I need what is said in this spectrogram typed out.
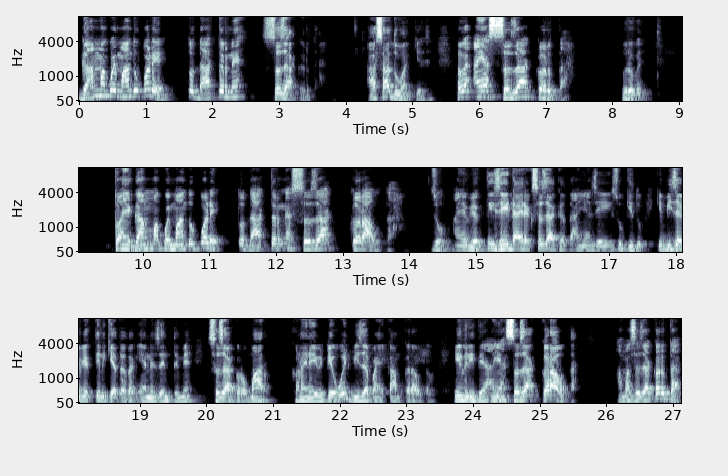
ગામમાં કોઈ માંદું પડે તો ડાક્ટરને સજા કરતા. આ સાદું વાક્ય છે. હવે અહીંયા સજા કરતા. બરોબર? તો અહીંયા ગામમાં કોઈ માંદું પડે તો ડાક્ટરને સજા કરાવતા. જો, અહીંયા વ્યક્તિ છે એ ડાયરેક્ટ સજા કરતા. અહીંયા છે એ શું કીધું? કે બીજા વ્યક્તિને કહેતા હતા કે એને જઈને તમે સજા કરો, મારો. ઘણા એવી ટેવ હોય ને બીજા પાસે કામ કરાવતા હોય. એવી રીતે અહીંયા સજા કરાવતા. આમાં સજા કરતા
